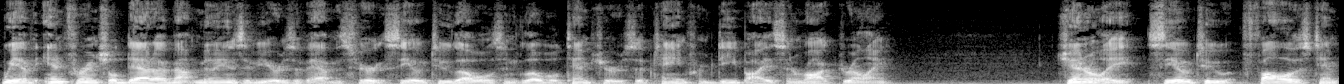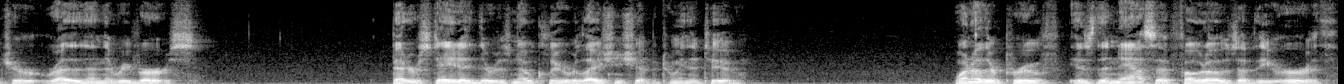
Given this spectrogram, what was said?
We have inferential data about millions of years of atmospheric CO2 levels and global temperatures obtained from deep ice and rock drilling. Generally, CO2 follows temperature rather than the reverse. Better stated, there is no clear relationship between the two. One other proof is the NASA photos of the Earth,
